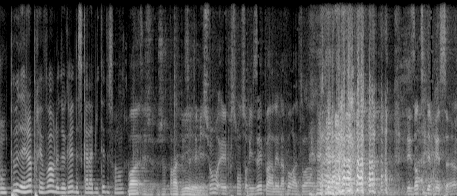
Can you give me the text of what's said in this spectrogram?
on peut déjà prévoir le degré de scalabilité de son Bon, entreprise. je, je traduis. Cette émission est sponsorisée par les laboratoires des antidépresseurs.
